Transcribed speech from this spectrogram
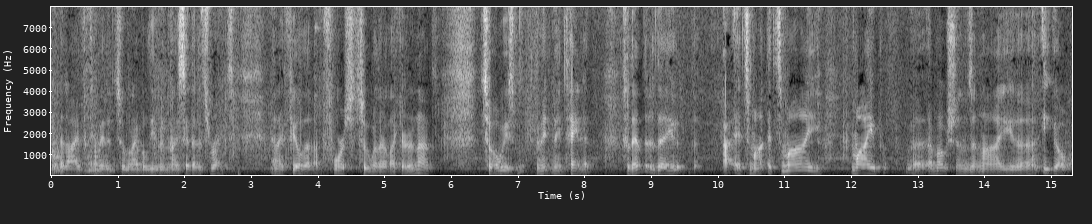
that I've committed to and I believe in, and I say that it's right, and I feel that I'm forced to, whether I like it or not, to always maintain it. So at the end of the day, it's my it's my my uh, emotions and my uh, ego,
